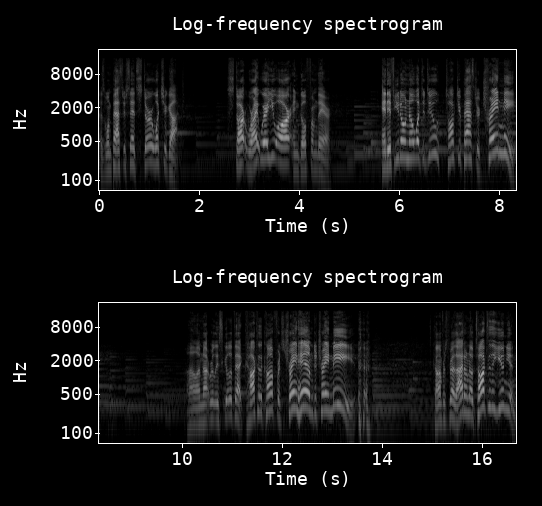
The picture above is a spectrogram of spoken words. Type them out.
As one pastor said, stir what you got. Start right where you are and go from there. And if you don't know what to do, talk to your pastor. Train me. Well, I'm not really skilled at that. Talk to the conference. Train him to train me. conference president. I don't know. Talk to the union.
